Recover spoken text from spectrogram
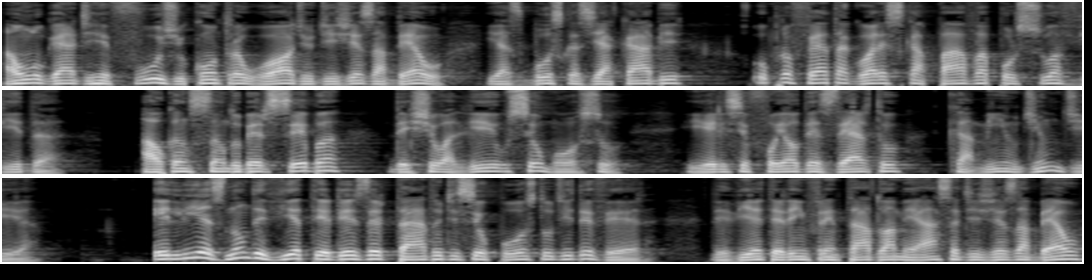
a um lugar de refúgio contra o ódio de Jezabel e as buscas de Acabe, o profeta agora escapava por sua vida. Alcançando Berseba, deixou ali o seu moço, e ele se foi ao deserto, caminho de um dia. Elias não devia ter desertado de seu posto de dever. Devia ter enfrentado a ameaça de Jezabel,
